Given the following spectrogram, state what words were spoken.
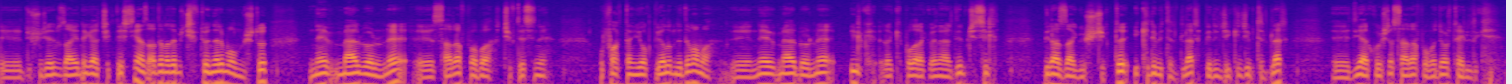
e, düşüncelerimiz dahilinde gerçekleşti. Yalnız Adana'da bir çift önerim olmuştu. Nev Melbourne'le e, Sarraf Baba çiftesini ufaktan yoklayalım dedim ama e, Nev Melbourne'e ilk rakip olarak önerdiğim Çisil biraz daha güç çıktı. İkili bitirdiler. Birinci, ikinci bitirdiler. E, diğer koşuda Sarraf Baba 4.50'lik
